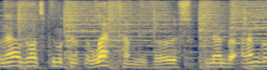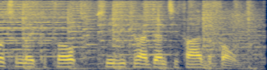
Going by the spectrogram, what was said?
We're now going to be looking at the left-hand reverse. Remember, I'm going to make a fault, see if you can identify the fault.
